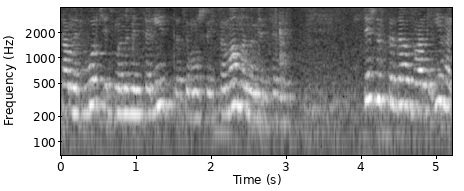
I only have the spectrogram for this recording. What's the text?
саме творчість монументаліста, тому що і сама монументаліст. Те, що сказав пан Ігор,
